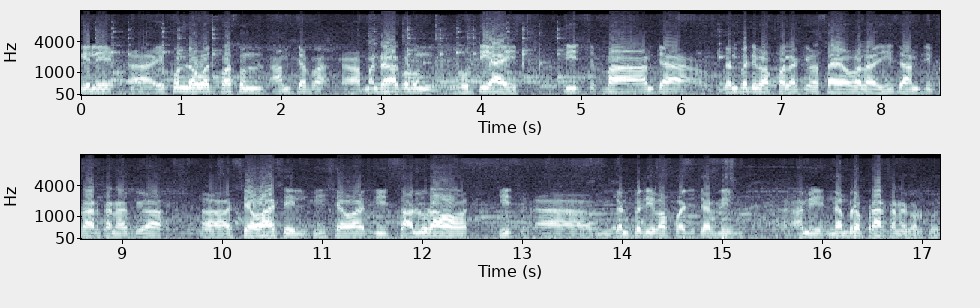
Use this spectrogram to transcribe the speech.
गेले एकोणनव्वदपासून आमच्या मंडळाकडून होती आहे. तीच बा आमच्या गणपती बाप्पाला किंवा साईबाबाला हीच आमची प्रार्थना किंवा सेवा असेल ही सेवा जी चालू राहावं हीच गणपती बाप्पाची चरणी आम्ही नम्र प्रार्थना करतो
